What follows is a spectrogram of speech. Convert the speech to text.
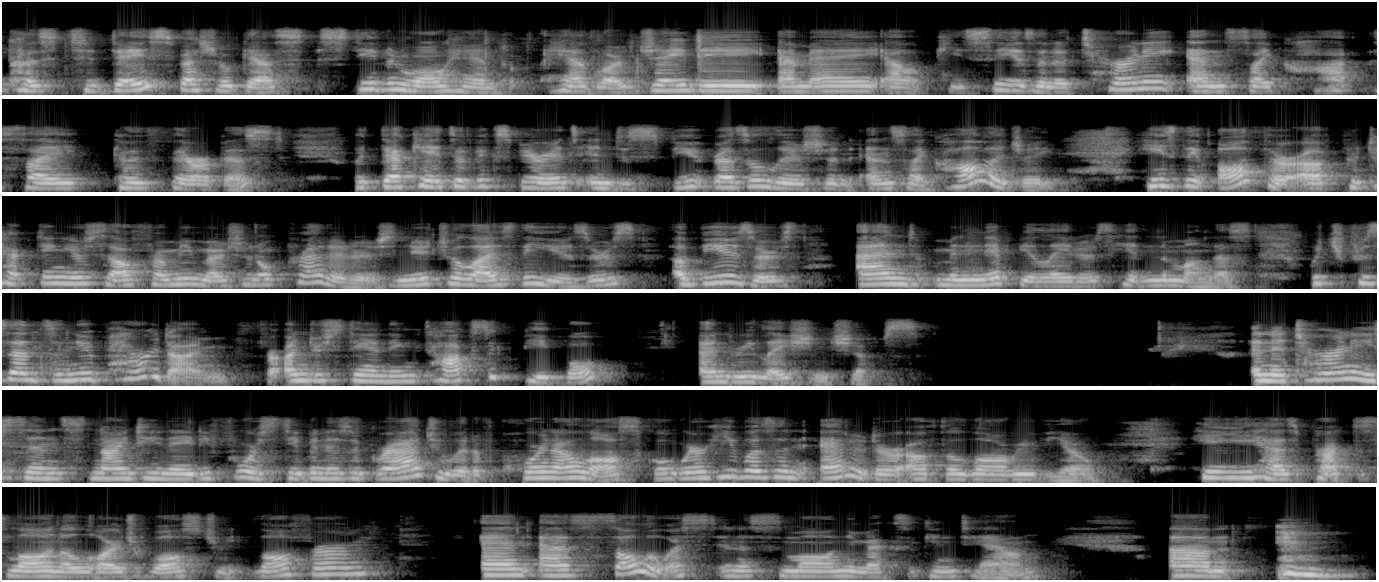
because today's special guest, Steven Wolhandler, JD, MA, LPC, is an attorney and psycho- psychotherapist with decades of experience in dispute resolution and psychology. He's the author of Protecting Yourself from Emotional Predators Neutralize the Users, Abusers, and Manipulators Hidden Among Us, which presents a new paradigm for understanding toxic people and relationships. An attorney since 1984, Steven is a graduate of Cornell Law School, where he was an editor of the Law Review. He has practiced law in a large Wall Street law firm and as soloist in a small New Mexican town. Um,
